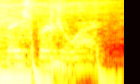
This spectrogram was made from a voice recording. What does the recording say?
Space Bridge away.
